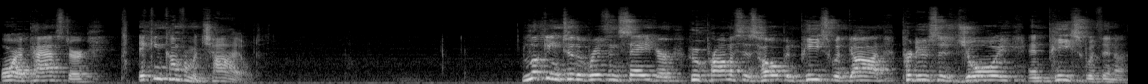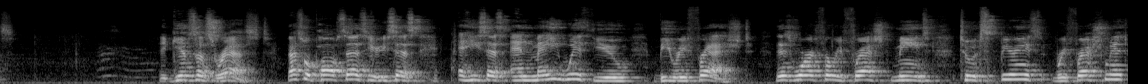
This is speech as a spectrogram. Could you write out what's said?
or a pastor, it can come from a child looking to the risen Savior who promises hope and peace with God, produces joy and peace within us. It gives us rest. That's what Paul says here. He says, and he says, and may with you be refreshed. This word for refreshed means to experience refreshment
